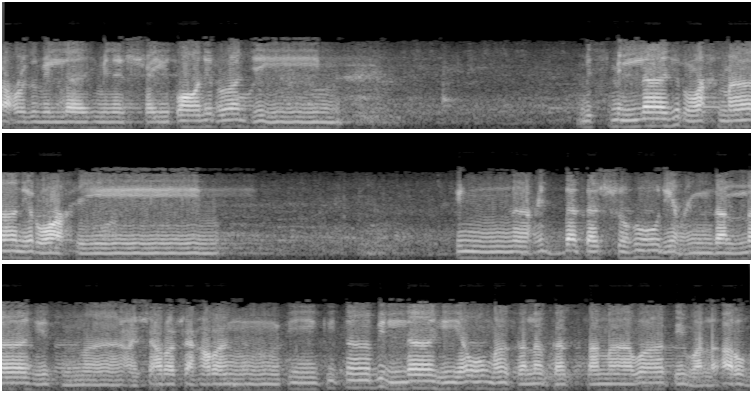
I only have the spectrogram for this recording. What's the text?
أعوذ بالله من الشيطان الرجيم. بسم الله الرحمن الرحيم. إن عدة الشهور عند الله اثنا عشر شهرا في كتاب الله يوم خلق السماوات والأرض.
